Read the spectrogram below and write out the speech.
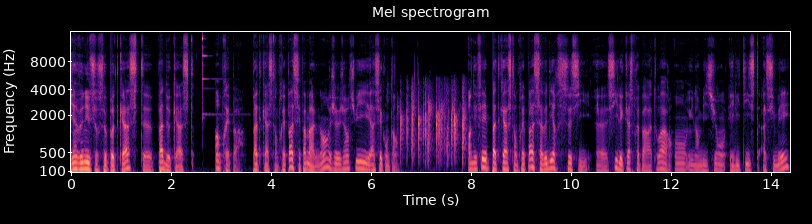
Bienvenue sur ce podcast, euh, pas de cast en prépa. Pas de cast en prépa, c'est pas mal, non? J'en suis assez content. En effet, pas de cast en prépa, ça veut dire ceci. Euh, si les classes préparatoires ont une ambition élitiste assumée,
